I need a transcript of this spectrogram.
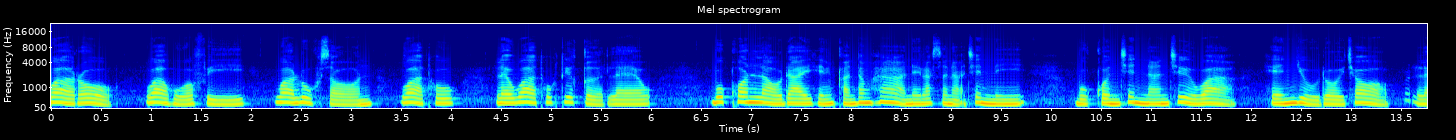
ว่าโรค ว่าหัวฝี ว่าลูกศร ว่าทุกข์ และว่าทุกข์ที่เกิดแล้ว บุคคลเหล่าใดเห็นขันทั้งห้าในลักษณะเช่นนี้ บุคคลเช่นนั้นชื่อว่า เห็นอยู่โดยชอบ แล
